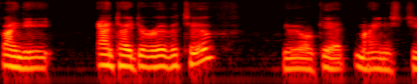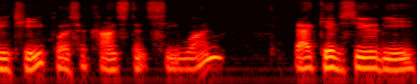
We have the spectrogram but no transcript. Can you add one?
Find the antiderivative, you'll get minus gt plus a constant c1. That gives you the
